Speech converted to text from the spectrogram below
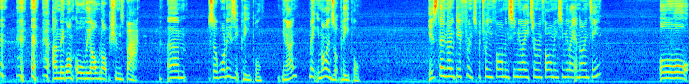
and they want all the old options back. Um, so what is it, people? You know, make your minds up, people. Is there no difference between Farming Simulator and Farming Simulator 19? Or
